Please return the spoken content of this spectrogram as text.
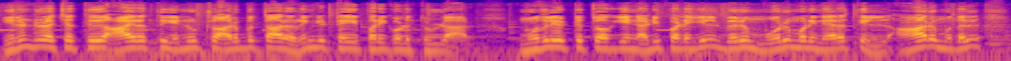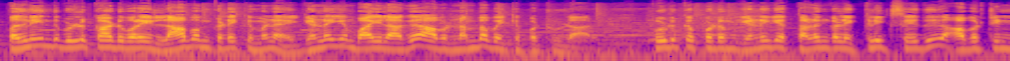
இரண்டு லட்சத்து ஆயிரத்து எண்ணூற்று அறுபத்தாறு ரிங்கிட்டை பறிகொடுத்துள்ளார். முதலீட்டு தொகையின் அடிப்படையில் வெறும் ஒரு மணி நேரத்தில் ஆறு முதல் பதினைந்து விழுக்காடு வரை லாபம் கிடைக்கும் என இணையம் வாயிலாக அவர் நம்ப வைக்கப்பட்டுள்ளார். கொடுக்கப்படும் இணைய தளங்களை கிளிக் செய்து அவற்றின்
